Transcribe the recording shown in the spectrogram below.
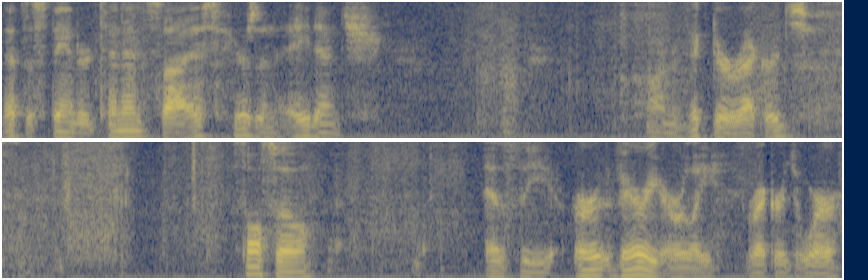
that's a standard 10 inch size. Here's an 8 inch on Victor Records. It's also, as the er very early records were,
